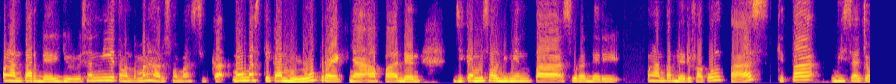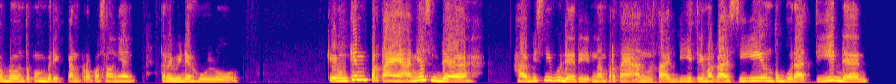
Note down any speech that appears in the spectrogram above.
pengantar dari jurusan nih teman-teman harus memastikan memastikan dulu proyeknya apa dan jika misal diminta surat dari pengantar dari fakultas kita bisa coba untuk memberikan proposalnya terlebih dahulu. Oke mungkin pertanyaannya sudah habis nih Bu dari enam pertanyaan tadi. Terima kasih untuk Bu Rati dan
